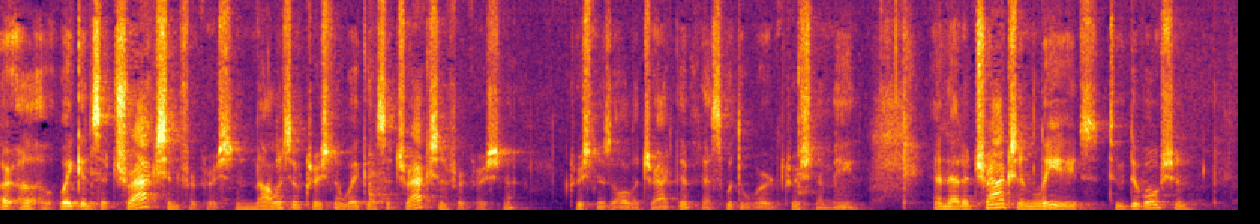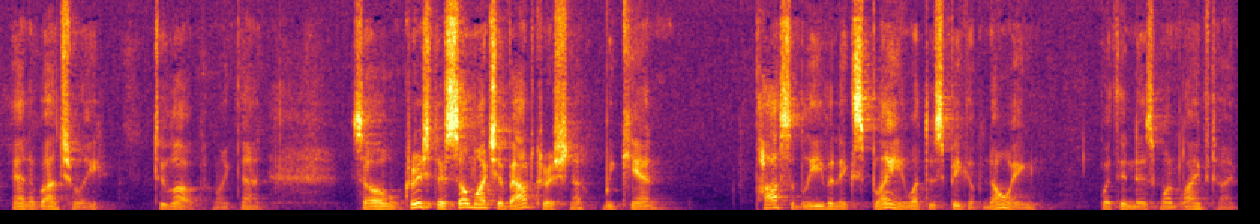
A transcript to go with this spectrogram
uh, awakens attraction for Krishna. Knowledge of Krishna awakens attraction for Krishna. Krishna is all attractive. That's what the word Krishna means. And that attraction leads to devotion and eventually to love, like that. So Krishna, there's so much about Krishna, we can't possibly even explain what to speak of knowing within this one lifetime.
